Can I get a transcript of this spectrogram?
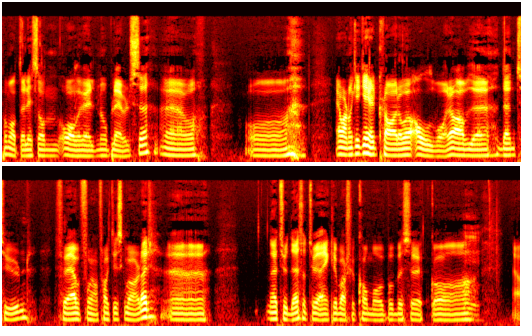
på en måte litt sånn overveldende opplevelse. Eh, og, og jeg var nok ikke helt klar over alvoret av det, den turen før jeg faktisk var der. Eh, når jeg trodde det, så trodde jeg egentlig bare skulle komme over på besøk og Mm. ja,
